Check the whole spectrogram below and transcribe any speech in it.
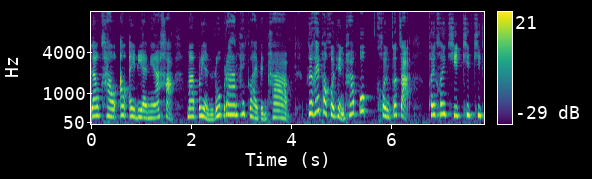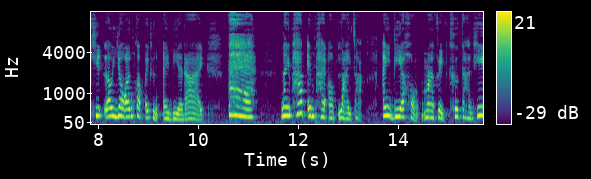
แล้วเขาเอาไอเดียเนี้ยค่ะ มาเปลี่ยนรูปร่างให้กลายเป็นภาพ เพื่อให้พอคนเห็นภาพปุ๊บคนก็จะ ค่อยๆคคิดคิดคิดคิดแล้วย้อนกลับไปถึงไอเดียได้ แต่ในภาพ Empire of Light จะไอเดียของมาร์กริตคือการที่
